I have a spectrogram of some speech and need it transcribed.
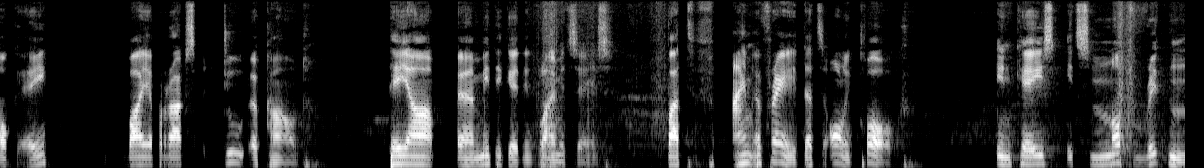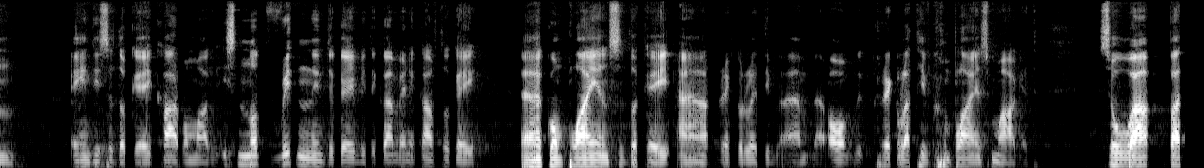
okay, bioproducts do account. They are uh, mitigating climate change. But I'm afraid that's only talk in case it's not written in this okay, carbon market. It's not written in the okay, when it comes to okay, uh, compliance okay, uh, regulative um, or regulative compliance market. So, uh, but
